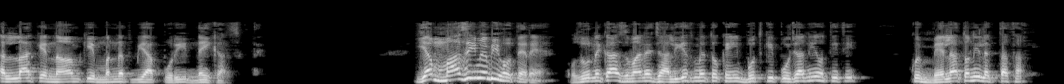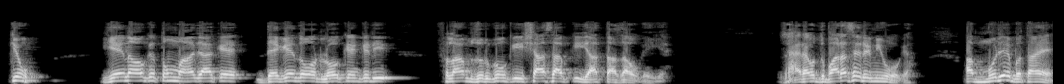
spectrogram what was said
اللہ کے نام کی منت بھی آپ پوری نہیں کر سکتے۔ یا ماضی میں بھی ہوتے رہے۔ ہیں حضور نے کہا زمانے جالیت میں تو کہیں بدھ کی پوجا نہیں ہوتی تھی۔ کوئی میلہ تو نہیں لگتا تھا؟ کیوں؟ یہ نہ ہو کہ تم وہاں جا کے دیکھیں دو اور لوگ کہیں کہ جی فلاں بزرگوں کی شاہ صاحب کی یاد تازہ ہو گئی ہے۔ ظاہر ہے وہ دوبارہ سے رینیو ہو گیا۔ اب مجھے بتائیں،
